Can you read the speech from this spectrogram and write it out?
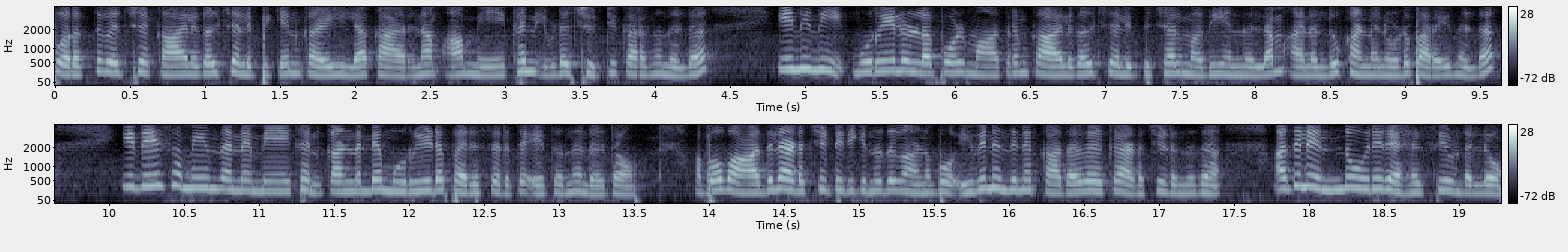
പുറത്ത് വെച്ച് കാലുകൾ ചലിപ്പിക്കാൻ കഴിയില്ല. കാരണം ആ മേഘൻ ഇവിടെ ചുറ്റിക്കറങ്ങുന്നുണ്ട്. ഇനി നീ മുറിയിലുള്ളപ്പോൾ മാത്രം കാലുകൾ ചലിപ്പിച്ചാൽ മതി എന്നെല്ലാം അനന്തു കണ്ണനോട് പറയുന്നുണ്ട്. ഇതേ സമയം തന്നെ മേഘൻ കണ്ണന്റെ മുറിയുടെ പരിസരത്ത് എത്തുന്നുണ്ട് കേട്ടോ. അപ്പോൾ വാതിൽ അടച്ചിട്ടിരിക്കുന്നത് കാണുമ്പോൾ ഇവൻ എന്തിനാ കഥകൊക്കെ അടച്ചിടുന്നത്? അതിലെന്തോ ഒരു രഹസ്യമുണ്ടല്ലോ.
